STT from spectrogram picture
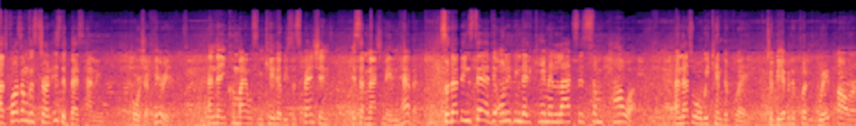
As far as I'm concerned, it's the best handling Porsche, period. And then combined with some KW suspension, it's a match made in heaven. So that being said, the only thing that Cayman lacks is some power. And that's where we came to play, to be able to put great power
